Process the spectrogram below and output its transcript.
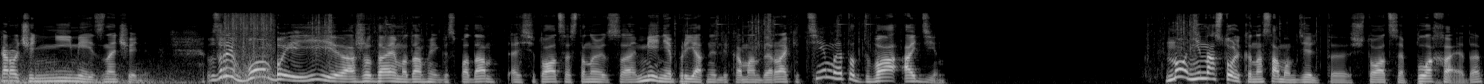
Короче, не имеет значения. Взрыв бомбы и ожидаемо, дамы и господа, ситуация становится менее приятной для команды Rocket Team. Это 2-1. Но не настолько на самом деле-то ситуация плохая, да.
